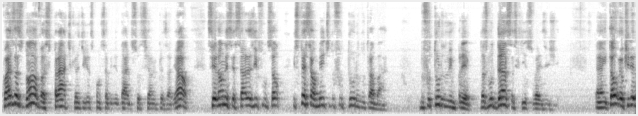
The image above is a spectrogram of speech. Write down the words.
quais as novas práticas de responsabilidade social empresarial serão necessárias em função, especialmente, do futuro do trabalho, do futuro do emprego, das mudanças que isso vai exigir. É, então, eu queria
